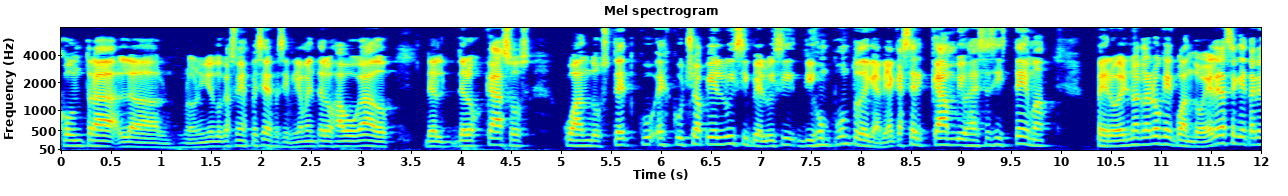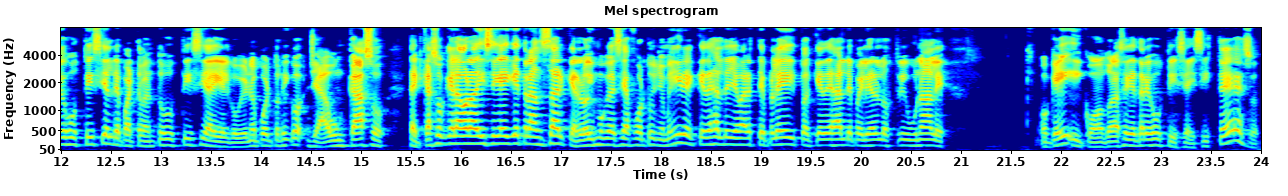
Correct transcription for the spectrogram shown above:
contra los niños de educación especial, específicamente los abogados de, los casos, cuando usted escuchó a Pierre Luisi, Pierre Luisi dijo un punto de que había que hacer cambios a ese sistema pero él no aclaró que cuando él era secretario de justicia, el Departamento de Justicia y el gobierno de Puerto Rico ya un caso, el caso que él ahora dice que hay que transar, que era lo mismo que decía Fortuño, mire, hay que dejar de llevar este pleito, hay que dejar de pelear en los tribunales, ¿ok? Y cuando tú eras secretario de justicia, hiciste eso,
